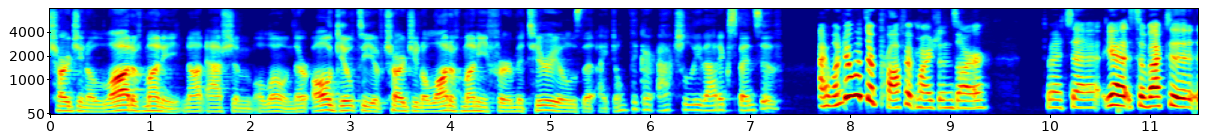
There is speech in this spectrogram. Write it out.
charging a lot of money, not Asham alone. They're all guilty of charging a lot of money for materials that I don't think are actually that expensive. I wonder what their profit margins are. But uh, yeah, so back to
